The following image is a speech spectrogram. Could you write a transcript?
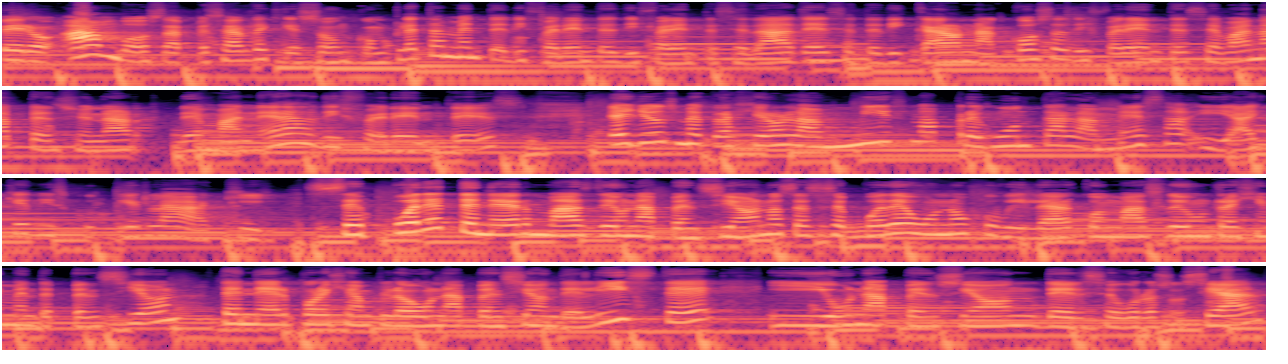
Pero ambos, a pesar de que son completamente diferentes, diferentes edades, se dedicaron a cosas diferentes, se van a pensionar de maneras diferentes, ellos me trajeron la misma pregunta a la mesa y hay que discutirla aquí. ¿Se puede tener más de una pensión? O sea, ¿se puede uno jubilar con más de un régimen de pensión? Tener, por ejemplo, una pensión del ISTE y una pensión del Seguro Social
